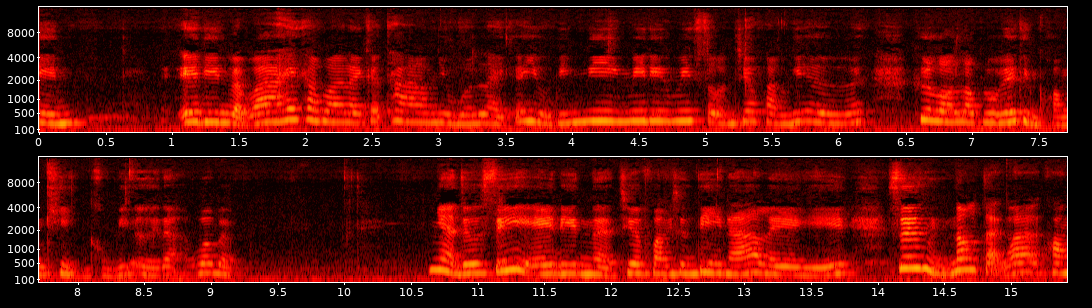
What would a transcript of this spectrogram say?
ดิน เอดินแบบว่าให้ทำอะไรก็ทำอยู่บนไหลก็อยู่นิ่งๆ ไม่ดื้อไม่สนเชื่อฟังพี่เอิร์ธคือเรารับรู้ได้ถึงความขิงของพี่เอิร์ธอะว่าแบบ เนี่ยดูสิเอดินน่ะเชื่อฟังฉันดีนะอะไรอย่างนี้ ซึ่งนอกจากว่าความ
